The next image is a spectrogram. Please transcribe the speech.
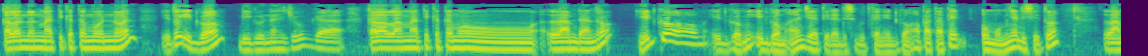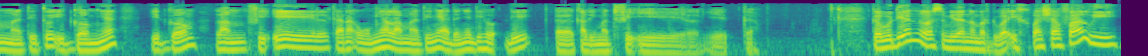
Kalau nun mati ketemu nun, itu idgom biguna juga. Kalau lam mati ketemu lam dan ro, idgom. Idgom ini idgom aja, tidak disebutkan idgom apa. Tapi umumnya di situ lam mati itu idgomnya idgom lam fiil. Karena umumnya lam mati ini adanya di, di uh, kalimat fiil gitu. Kemudian 29 nomor 2 ikhfa syafawi.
